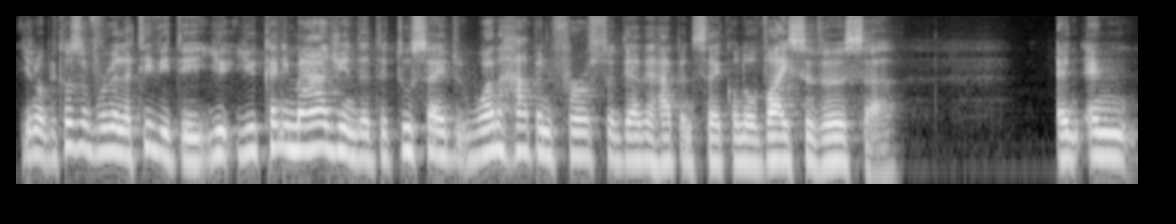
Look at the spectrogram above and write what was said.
you know, because of relativity, you, you can imagine that the two sides, one happened first and the other happened second, or vice versa. And, and,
